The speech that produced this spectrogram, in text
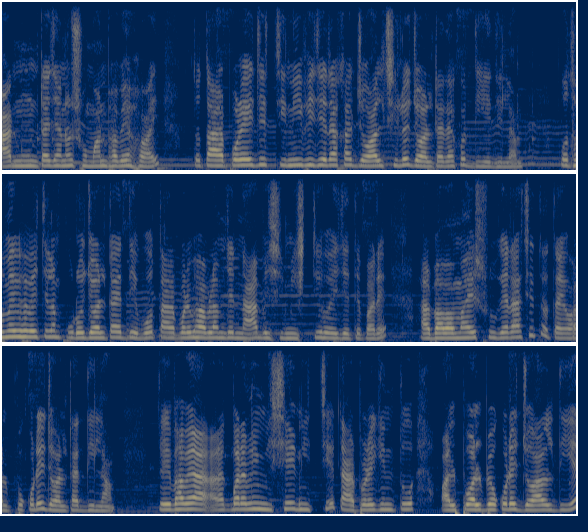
আর নুনটা যেন সমানভাবে হয়। তো তারপরে যে চিনি ভিজে রাখা জল ছিল, জলটা দেখো দিয়ে দিলাম। প্রথমে ভেবেছিলাম পুরো জলটাই দেবো, তারপরে ভাবলাম যে না, বেশি মিষ্টি হয়ে যেতে পারে। আর বাবা মায়ের সুগার আছে তো, তাই অল্প করে জলটা দিলাম। তো এইভাবে আরেকবার আমি মিশিয়ে নিচ্ছি। তারপরে কিন্তু অল্প অল্প করে জল দিয়ে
